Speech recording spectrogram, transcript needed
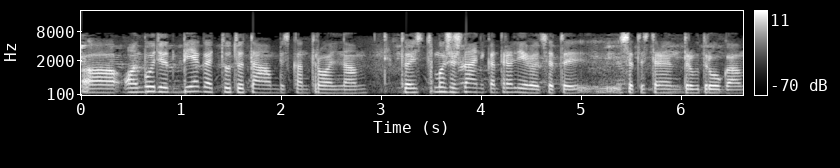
э, он будет бегать тут и там бесконтрольно. То есть муж и жена не контролируют с этой, с этой стороны друг друга.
